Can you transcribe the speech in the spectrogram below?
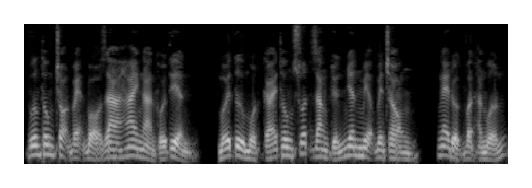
vương thông trọn vẹn bỏ ra hai ngàn khối tiền mới từ một cái thông suốt răng tuyến nhân miệng bên trong nghe được vật hắn muốn.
